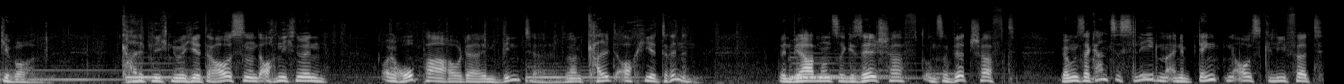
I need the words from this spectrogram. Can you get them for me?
geworden. Kalt nicht nur hier draußen und auch nicht nur in Europa oder im Winter, sondern kalt auch hier drinnen. Denn wir haben unsere Gesellschaft, unsere Wirtschaft, wir haben unser ganzes Leben einem Denken ausgeliefert,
